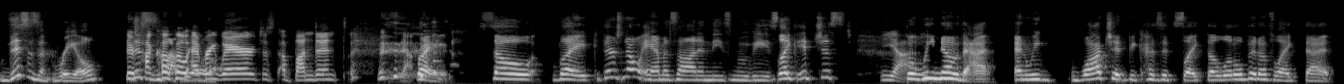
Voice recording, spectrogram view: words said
this isn't real. There's this hot cocoa everywhere, just abundant. Yeah. Right. So like there's no Amazon in these movies. Like it just Yeah. but we know that and we watch it because it's like the little bit of like that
